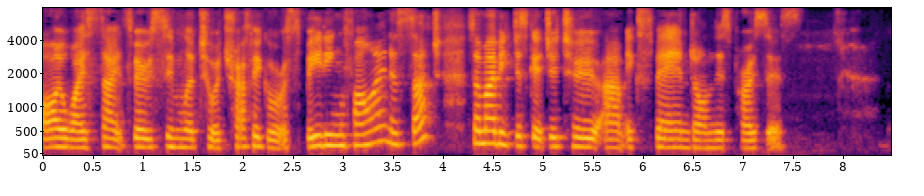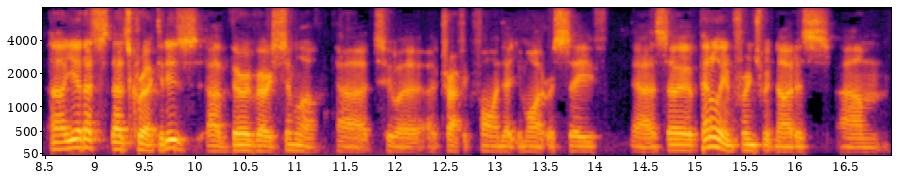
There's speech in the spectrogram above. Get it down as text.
I always say it's very similar to a traffic or a speeding fine as such. So maybe just get you to um, expand on this process. Uh, yeah, that's that's correct. It is uh, very very similar uh, to a, a, traffic fine that you might receive. Uh, so penalty infringement notice um,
